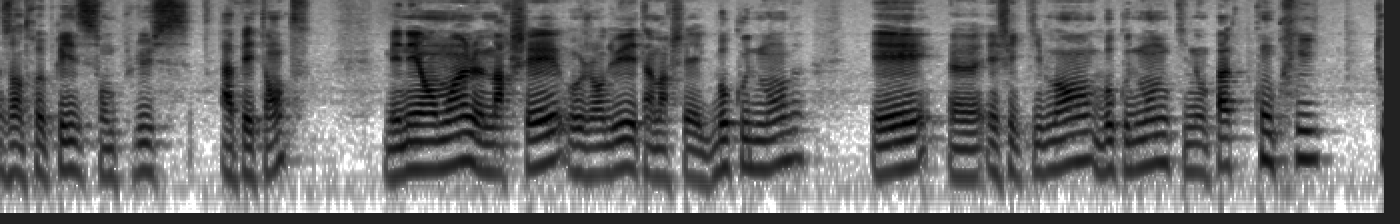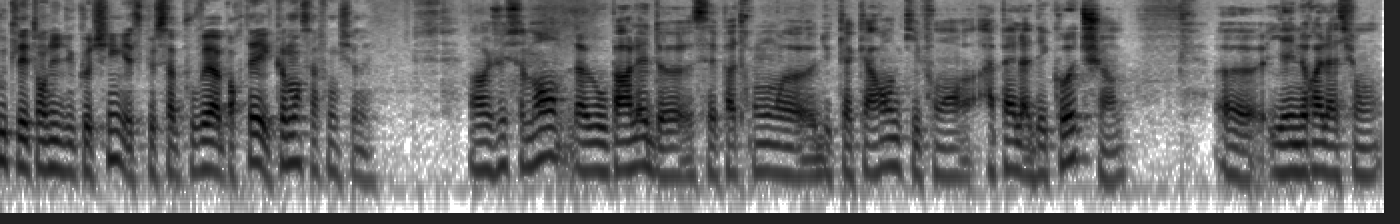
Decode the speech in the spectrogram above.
entreprises sont plus appétentes mais néanmoins, le marché aujourd'hui est un marché avec beaucoup de monde et euh, effectivement beaucoup de monde qui n'ont pas compris toute l'étendue du coaching et ce que ça pouvait apporter et comment ça fonctionnait. Alors justement, vous parlez de ces patrons euh, du CAC 40 qui font appel à des coachs. Euh, il y a une relation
